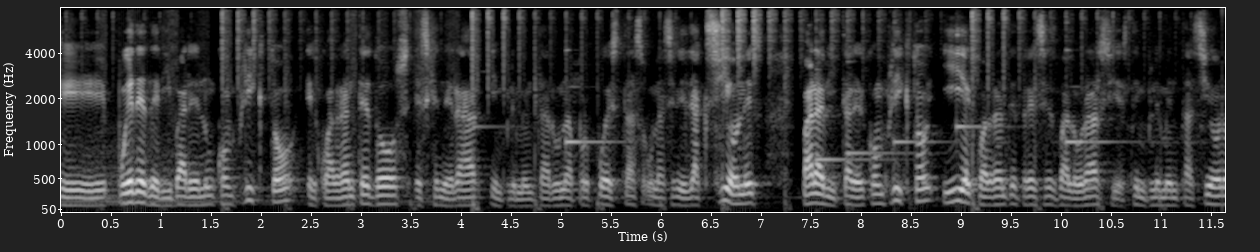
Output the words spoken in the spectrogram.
que puede derivar en un conflicto, el cuadrante 2 es generar implementar una propuesta, una serie de acciones para evitar el conflicto y el cuadrante 3 es valorar si esta implementación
